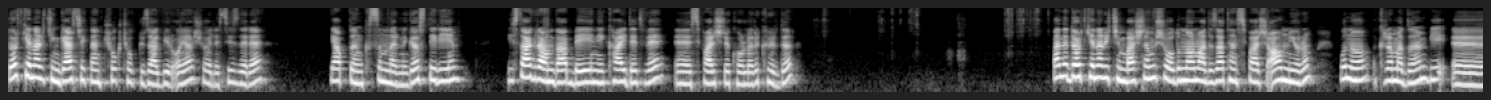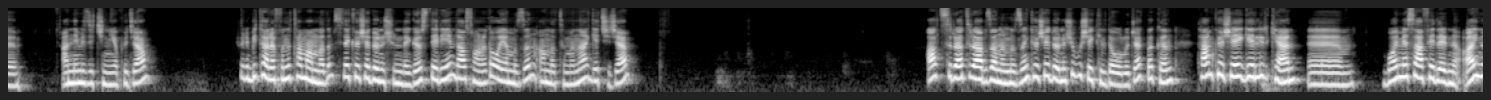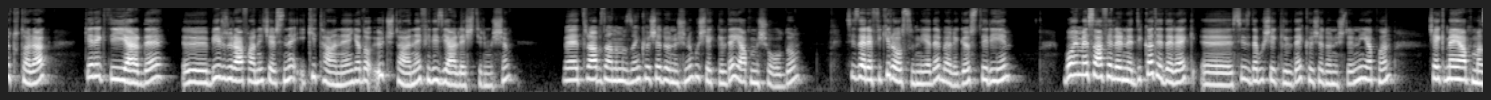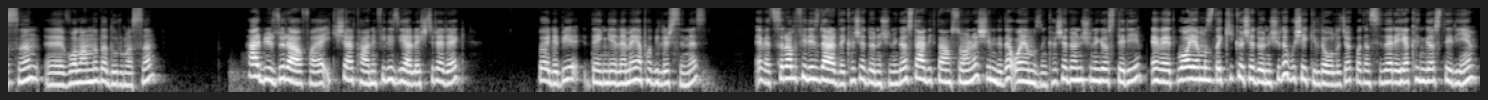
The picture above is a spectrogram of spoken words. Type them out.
Dört kenar için gerçekten çok çok güzel bir oya. Şöyle sizlere yaptığım kısımlarını göstereyim. Instagram'da beğeni, kaydet ve e, sipariş rekorları kırdı. Ben de dört kenar için başlamış oldum. Normalde zaten sipariş almıyorum. Bunu kıramadığım bir e, annemiz için yapacağım. Şöyle bir tarafını tamamladım. Size köşe dönüşünü de göstereyim. Daha sonra da oyamızın anlatımına geçeceğim. Alt sıra trabzanımızın köşe dönüşü bu şekilde olacak. Bakın tam köşeye gelirken e, boy mesafelerini aynı tutarak gerektiği yerde e, bir zürafanın içerisine iki tane ya da üç tane filiz yerleştirmişim. Ve trabzanımızın köşe dönüşünü bu şekilde yapmış oldum. Sizlere fikir olsun diye de böyle göstereyim. Boy mesafelerine dikkat ederek e, siz de bu şekilde köşe dönüşlerini yapın. Çekme yapmasın, e, volanlı da durmasın. Her bir zürafaya ikişer tane filiz yerleştirerek böyle bir dengeleme yapabilirsiniz. Evet sıralı filizlerde köşe dönüşünü gösterdikten sonra şimdi de oyamızın köşe dönüşünü göstereyim. Evet bu oyamızdaki köşe dönüşü de bu şekilde olacak. Bakın sizlere yakın göstereyim.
